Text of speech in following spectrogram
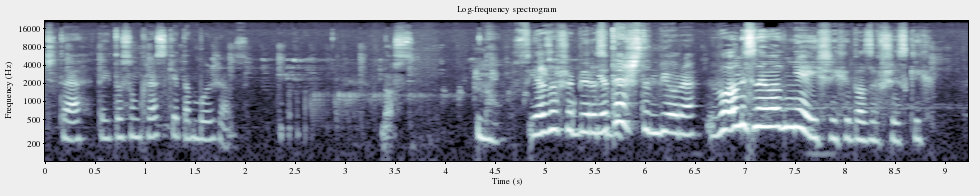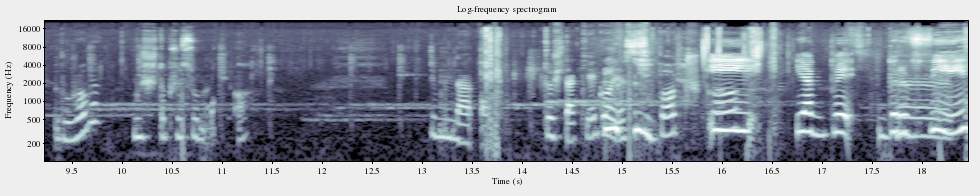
Czy te? Te to są kreski, a tam były rzęsy. Nos. No, ja zawsze biorę Ja sobie... też ten biorę. Bo on jest najładniejszy chyba ze wszystkich. Różowy? Musisz to przesunąć. O. Idziemy na- O. Coś takiego jest spoczko. I jakby brwi...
